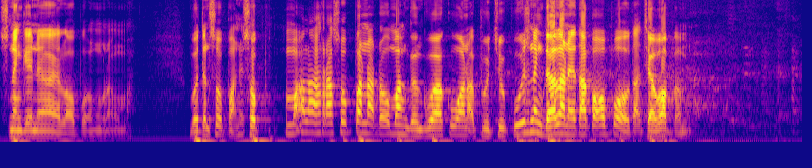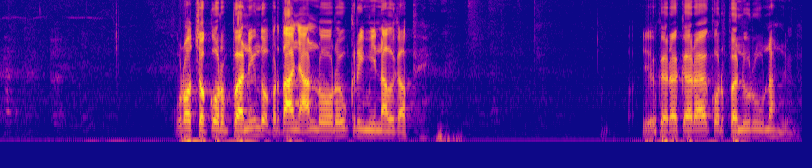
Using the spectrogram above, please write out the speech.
Seneng kene ae lho apa omah. Mboten sopan, sop malah ra sopan nak omah ganggu aku anak bojoku, seneng dalan ya takok apa, tak jawab. Kula aja korban untuk pertanyaan loro kriminal kabeh. Ya gara-gara korban urunan gitu.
